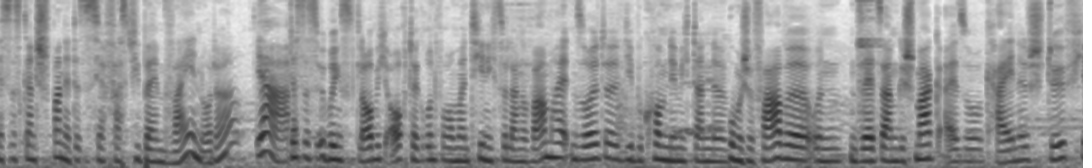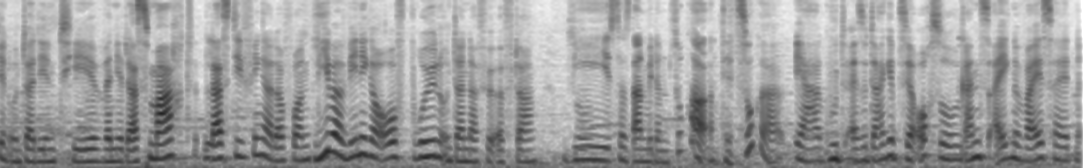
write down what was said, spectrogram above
Das ist ganz spannend. Das ist ja fast wie beim Wein, oder? Ja. Das ist übrigens, glaube ich, auch der Grund, warum man Tee nicht so lange warm halten sollte. Die bekommen nämlich dann eine komische Farbe und einen seltsamen Geschmack. Also keine Stöfchen unter den Tee. Wenn ihr das macht, lasst die Finger davon. Lieber weniger aufbrühen und dann dafür öfter. Wie ist das dann mit dem Zucker? Der Zucker? Ja, gut, also da gibt es ja auch so ganz eigene Weisheiten.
